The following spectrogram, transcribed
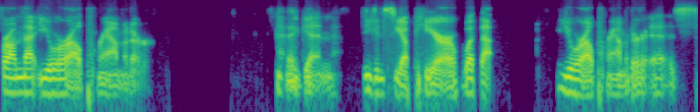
from that URL parameter. And again, you can see up here what that URL parameter is.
